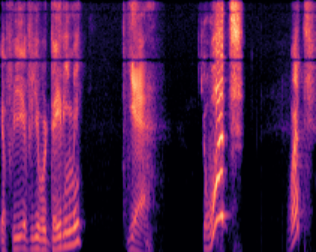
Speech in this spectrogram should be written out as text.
If we if you were dating me, yeah, What? what?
